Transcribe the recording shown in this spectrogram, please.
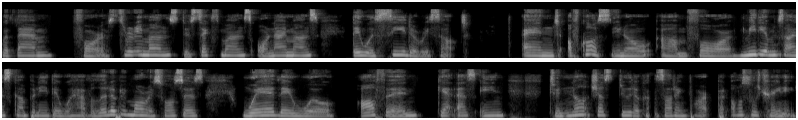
with them for three months to six months or nine months, they will see the result. And of course, you know, um, for medium-sized company, they will have a little bit more resources where they will often get us in to not just do the consulting part, but also training.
